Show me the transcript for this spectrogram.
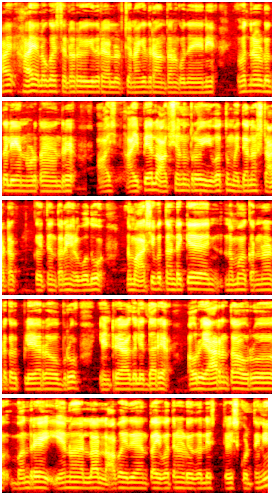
ಹಾಯ್ ಹಾಯ್ ಹಲೋ ಗೈಸ್ ಎಲ್ಲರೂ ಹೇಗಿದ್ದಾರೆ? ಎಲ್ಲರೂ ಚೆನ್ನಾಗಿದ್ದೀರಾ ಅಂತ ಅನ್ಕೋತೀನಿ. ಇವತ್ತಿನ ವಿಡಿಯೋದಲ್ಲಿ ಏನು ನೋಡ್ತಾ ಅಂದರೆ ಐ ಪಿ ಎಲ್ ಆಪ್ಷನ್ ಅಂತೂ ಇವತ್ತು ಮಧ್ಯಾಹ್ನ ಸ್ಟಾರ್ಟ್ ಆಕೈತೆ ಅಂತಲೇ ಹೇಳ್ಬೋದು. ನಮ್ಮ ಆರ್ ಸಿ ಬಿ ತಂಡಕ್ಕೆ ನಮ್ಮ ಕರ್ನಾಟಕದ ಪ್ಲೇಯರ್ ಒಬ್ಬರು ಎಂಟ್ರಿ ಆಗಲಿದ್ದಾರೆ. ಅವರು ಯಾರಂತ ಅವರು ಬಂದರೆ ಏನು ಎಲ್ಲ ಲಾಭ ಇದೆ ಅಂತ ಇವತ್ತಿನ ವಿಡಿಯೋದಲ್ಲಿ ತಿಳಿಸ್ಕೊಡ್ತೀನಿ.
